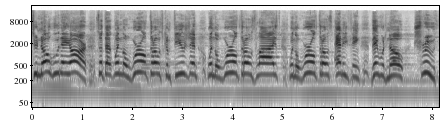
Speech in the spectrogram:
to know who they are, so that when the world throws confusion, when the world throws lies, when the world throws anything, they would know truth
